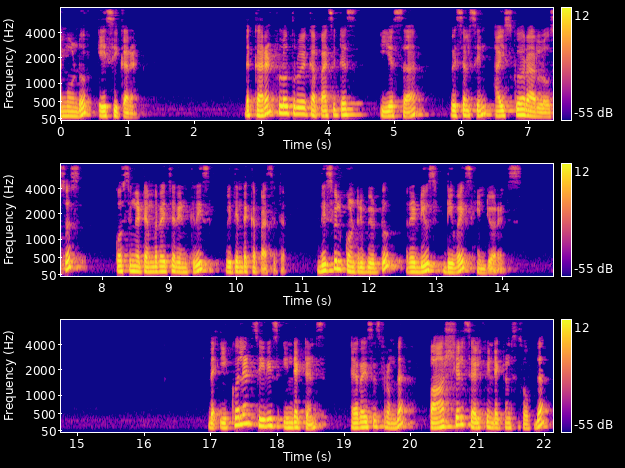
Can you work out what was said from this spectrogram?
amount of AC current. The current flow through a capacitor's ESR results in I square R losses causing a temperature increase within the capacitor. This will contribute to reduced device endurance. The equivalent series inductance arises from the partial self-inductances of the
